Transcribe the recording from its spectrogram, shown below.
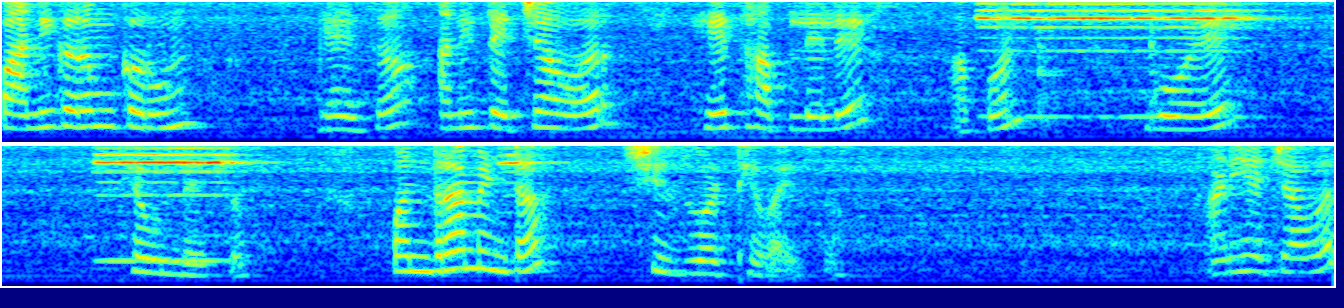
पाणी गरम करून घ्यायचं आणि त्याच्यावर हे थापलेले आपण गोळे ठेवून द्यायचं. पंधरा मिनटं शिजवत ठेवायचं. आणि ह्याच्यावर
